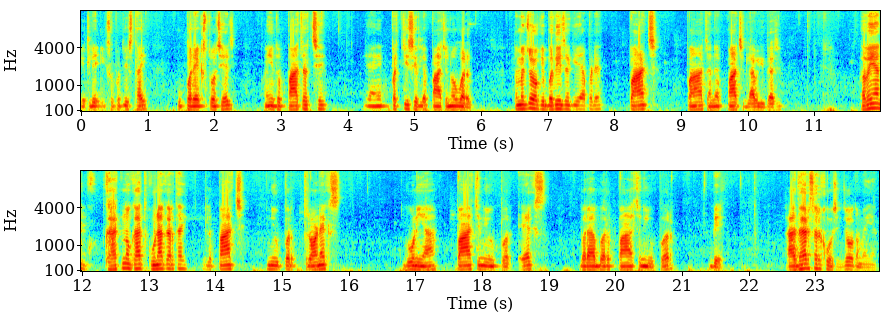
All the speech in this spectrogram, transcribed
એટલે એકસો પચીસ થાય. ઉપર એક્સ તો છે જ. અહીં તો પાંચ જ છે. અને પચીસ એટલે પાંચનો વર્ગ. તમે જુઓ કે બધી જગ્યાએ આપણે પાંચ પાંચ અને પાંચ લાવી દીધા છે. હવે અહીંયા ઘાતનો ઘાત ગુણાકાર થાય એટલે પાંચની ઉપર ત્રણ એક્સ ગુણ્યા પાંચની ઉપર એક્સ બરાબર પાંચની ઉપર બે. આધાર સરખો છે. જો તમે અહીંયા.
